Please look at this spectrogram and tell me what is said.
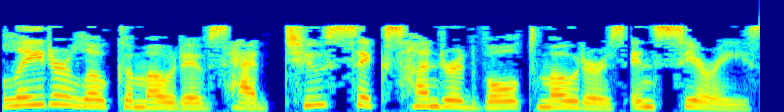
Later locomotives had two 600 volt motors in series.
